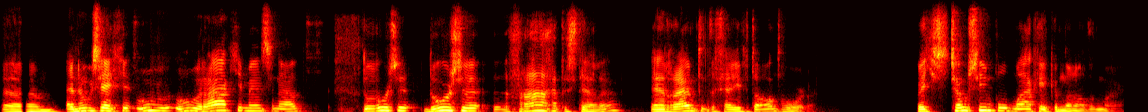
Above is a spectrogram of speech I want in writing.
Um, en hoe, zet je, hoe, hoe raak je mensen nou? Door ze, door ze vragen te stellen en ruimte te geven te antwoorden. Weet je, zo simpel maak ik hem dan altijd maar.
